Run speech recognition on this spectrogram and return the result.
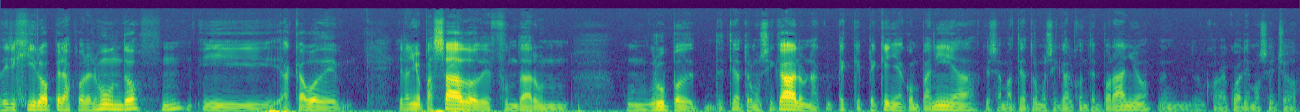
dirigir óperas por el mundo. Y acabo de, el año pasado, de fundar un un grupo de, teatro musical, una pequeña compañía que se llama Teatro Musical Contemporáneo, con la cual hemos hecho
